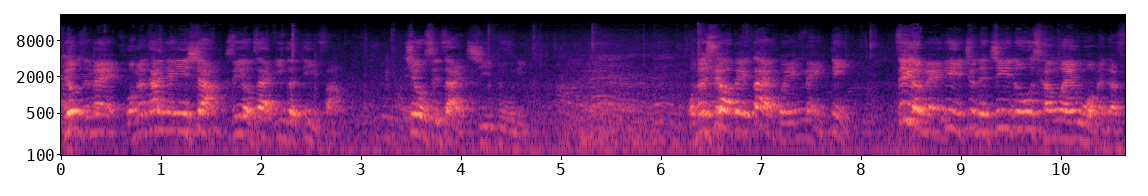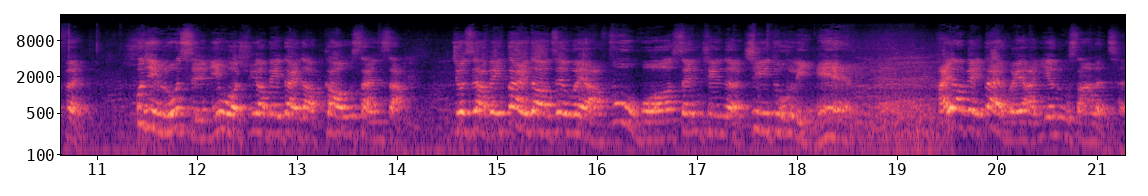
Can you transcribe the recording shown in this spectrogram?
弟兄姊妹，我们看见意象只有在一个地方，就是在基督里。我们需要被带回美地，这个美地就是基督成为我们的份。不仅如此，你我需要被带到高山上，就是要被带到这位啊复活升天的基督里面，还要被带回啊耶路撒冷城。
